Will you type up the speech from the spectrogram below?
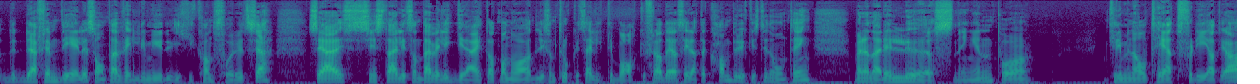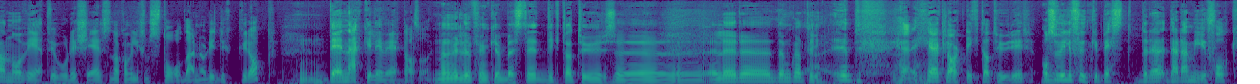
det, er fremdeles sånn at det er veldig mye du ikke kan forutse. Så jeg syns det, sånn, det, er veldig greit at man nå har liksom trukket seg litt tilbake fra det og sier at det kan brukes til noen ting. Men den der løsningen på kriminalitet fordi at ja, nå vet vi hvor det skjer, så nå kan vi liksom stå der når de dukker opp. Mm. Den er ikke levert, altså. Men vil det funke best i diktatur eller uh, demokrati? Helt klart diktaturer. Og så mm. vil det funke best der det er mye folk.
